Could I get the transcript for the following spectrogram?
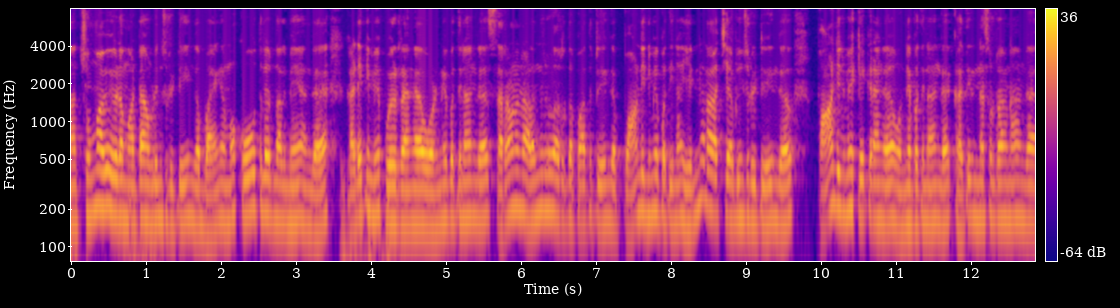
நான் சும்மாவே விட மாட்டேன் அப்படின்னு சொல்லிட்டு இங்கே பயங்கரமாக கோவத்தில் இருந்தாலுமே அங்கே கடைக்குமே போயிடுறாங்க. உடனே பார்த்தீங்கன்னா இங்கே சரவணன் அளந்துட்டு வர்றதை பார்த்துட்டு இங்கே பாண்டியனுமே பார்த்தீங்கன்னா என்னடா ஆச்சு? அப்படின்னு சொல்லிட்டு இங்கே பாண்டியனுமே கேட்குறாங்க உடனே பார்த்தீங்கன்னா இங்கே கதிர் என்ன சொல்கிறாங்கன்னா அங்கே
